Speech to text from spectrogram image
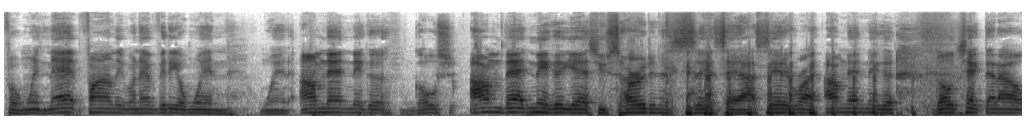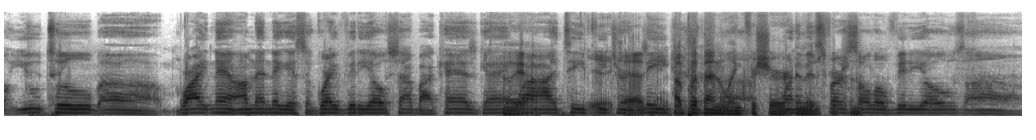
for when that finally when that video when when I'm that nigga go sh- I'm that nigga yes you heard it and said, say I said it right. I'm that nigga. Go check that out. YouTube um, right now I'm that nigga. It's a great video. Shot by Cash Gang Hell yeah. YIT featuring Cash me. I'll put that in the link Uh, for sure. one of his first solo videos. Um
